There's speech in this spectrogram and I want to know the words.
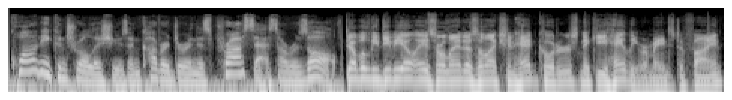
quality control issues uncovered during this process are resolved. WDBO is Orlando's election headquarters. Nikki Haley remains defiant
